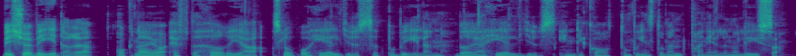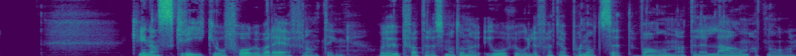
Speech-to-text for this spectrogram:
Vi kör vidare och när jag efter hörja slår på helljuset på bilen börjar helljusindikatorn på instrumentpanelen att lysa. Kvinnan skriker och frågar vad det är för någonting och jag uppfattar det som att hon är orolig för att jag på något sätt varnat eller larmat någon.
